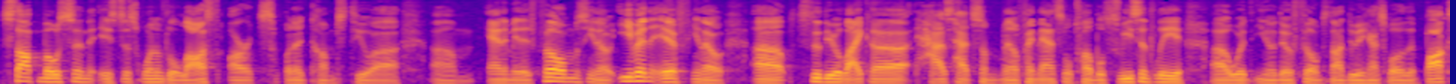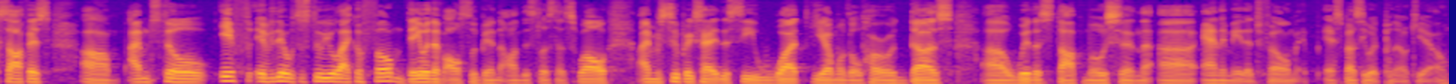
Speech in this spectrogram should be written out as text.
stop motion is just one of the lost arts when it comes to uh, um, animated films. You know, even if you know uh, Studio Laika has had some you know, financial troubles recently uh, with you know their films not doing as well at the box office, um, I'm still if if there was a Studio Laika film, they would have also been on this list as well. I'm super excited to see what Guillermo del Toro does uh, with a stop motion uh, animated film, especially with Pinocchio.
